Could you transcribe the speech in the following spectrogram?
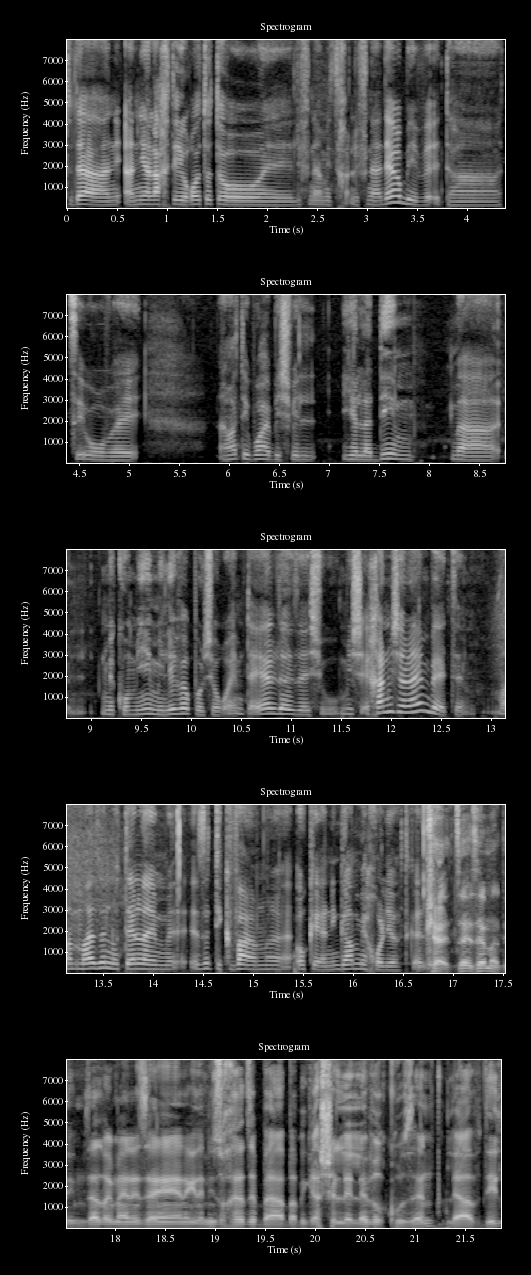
אתה יודע, אני, אני הלכתי לראות אותו אה, לפני, המשח... לפני הדרבי, ואת הציור, ואמרתי, וואי, בשביל ילדים מהמקומיים מליברפול, שרואים את הילד הזה, שהוא מש... אחד משלהם בעצם. מה, מה זה נותן להם, איזה תקווה, אומר, אוקיי, אני גם יכול להיות כזה. כן, זה, זה מדהים, זה הדברים האלה, זה, נגיד, אני זוכר את זה במגרש של לברקוזן, להבדיל,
